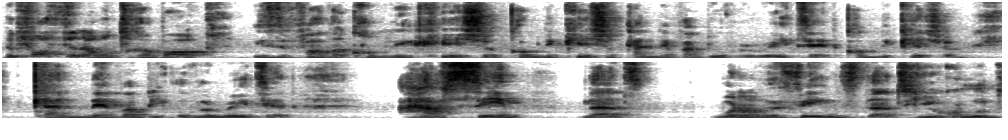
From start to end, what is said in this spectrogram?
The fourth thing I want to talk about is the fact that communication. Communication can never be overrated. Communication can never be overrated. I have seen that one of the things that you could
